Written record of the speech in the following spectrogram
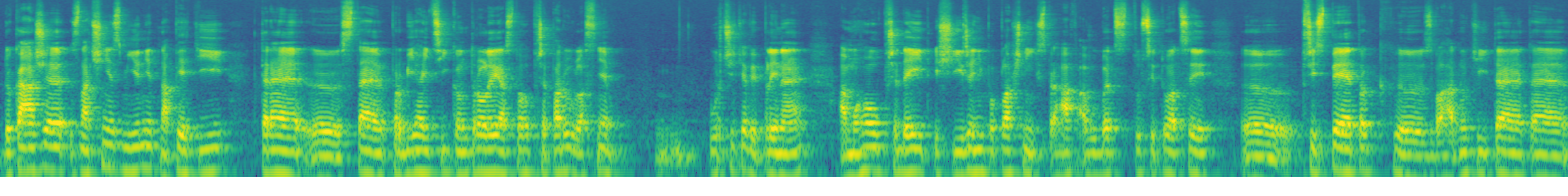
dokáže značně zmírnit napětí, které eh, z té probíhající kontroly a z toho přepadu vlastně určitě vyplyne a mohou předejít i šíření poplašných zpráv a vůbec tu situaci Eh, přispěje to k eh, zvládnutí té, té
